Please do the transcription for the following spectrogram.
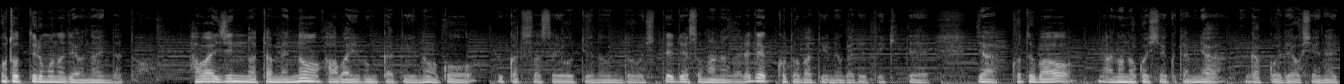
劣ってるものではないんだと。ハワイ人のためのハワイ文化というのをこう復活させようというような運動をしてでその流れで言葉というのが出てきてじゃあ言葉をあの残していくためには学校で教えない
